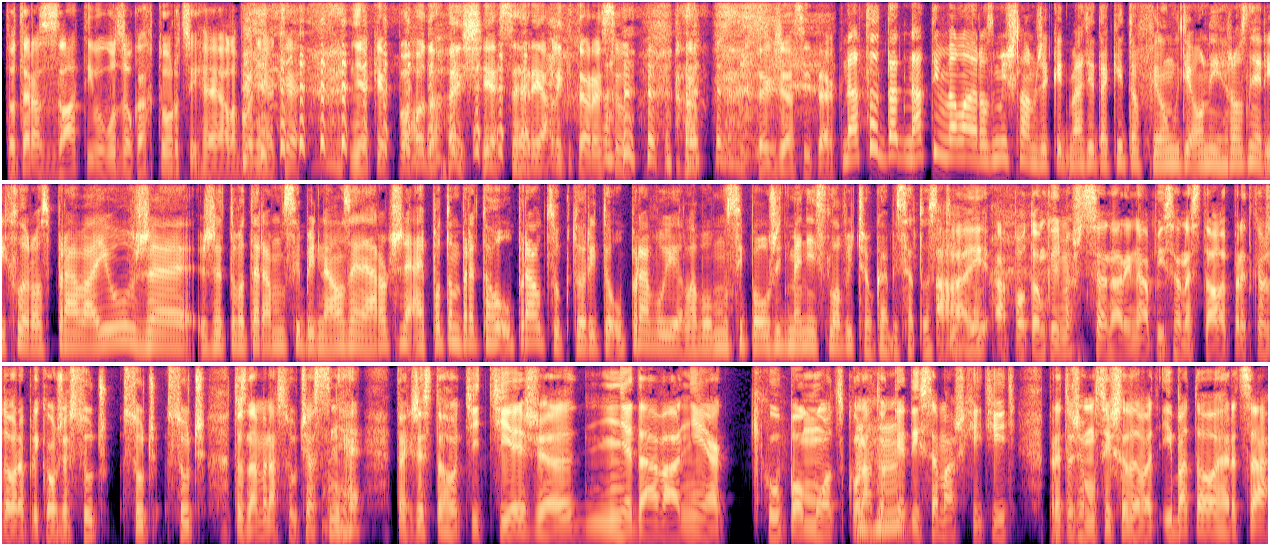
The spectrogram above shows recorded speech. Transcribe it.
To teraz zlatí v úvodzovkách Turci, hej, alebo nejaké, nejaké pohodovejšie seriály, ktoré sú. Takže asi tak. Na to, nad tým veľa rozmýšľam, že keď máte takýto film, kde oni hrozne rýchlo rozprávajú, že, že to teda musí byť naozaj náročné, aj potom pre toho upravcu, ktorý to upravuje, lebo musí použiť menej slovičok, aby sa to Aj, stihlo. a potom, keď máš v scenári napísané stále pred každou replikou, že suč, suč, suč, to znamená súčasne, takže z toho ti tiež e, nedáva nejakú pomôcku na to, Mhm. kedy sa máš chytiť, pretože musíš sledovať iba toho herca,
